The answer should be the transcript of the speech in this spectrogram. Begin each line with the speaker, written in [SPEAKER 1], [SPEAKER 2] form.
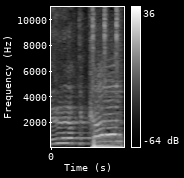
[SPEAKER 1] You didn't have to cut.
